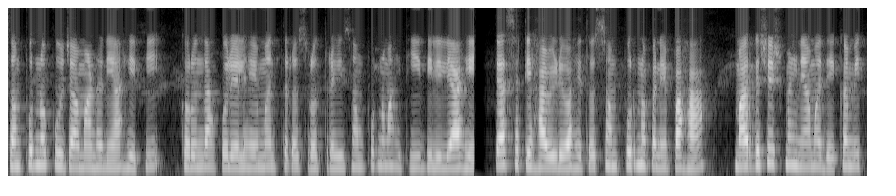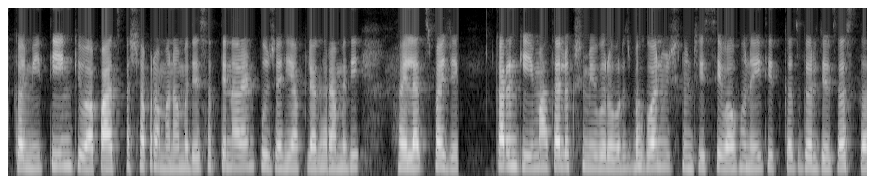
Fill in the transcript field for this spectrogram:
संपूर्ण पूजा मांडणी आहे ती करून दाखवलेली आहे मंत्रस्रोत्र ही संपूर्ण माहिती दिलेली आहे. त्यासाठी हा व्हिडिओ आहे तो संपूर्णपणे पहा. मार्गशीर्ष महिन्यामध्ये कमीत कमी तीन किंवा पाच अशा प्रमाणामध्ये सत्यनारायण पूजा ही आपल्या घरामध्ये व्हायलाच पाहिजे. कारण की माता लक्ष्मीबरोबरच भगवान विष्णूंची सेवा होणंही तितकंच गरजेचं असतं.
